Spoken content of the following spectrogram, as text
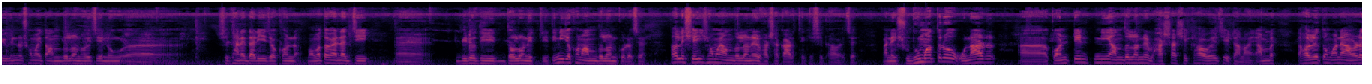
বিভিন্ন সময় তো আন্দোলন হয়েছে সেখানে দাঁড়িয়ে যখন মমতা ব্যানার্জি বিরোধী দলনেত্রী, তিনি যখন আন্দোলন করেছেন, তাহলে সেই সময় আন্দোলনের ভাষা কার থেকে শেখা হয়েছে? মানে শুধুমাত্র ওনার কন্টেন্ট নিয়ে আন্দোলনের ভাষা শেখা হয়েছে এটা নয়। আমরা তাহলে তো মানে আমরা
